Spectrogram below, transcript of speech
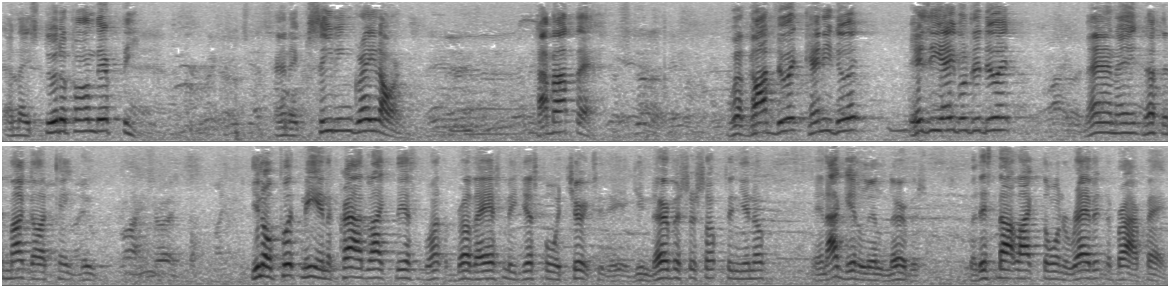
and they stood upon their feet. An exceeding great army. How about that? Will God do it? Can He do it? Is He able to do it? Man, ain't nothing my God can't do. You know, put me in a crowd like this. Brother asked me just for a church, "Are you nervous or something?" You know, and I get a little nervous. But it's not like throwing a rabbit in a briar patch.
